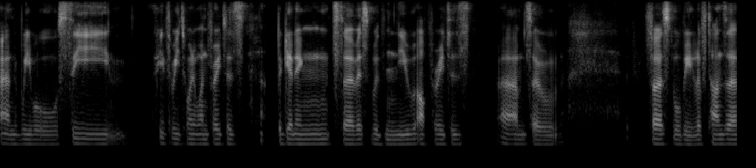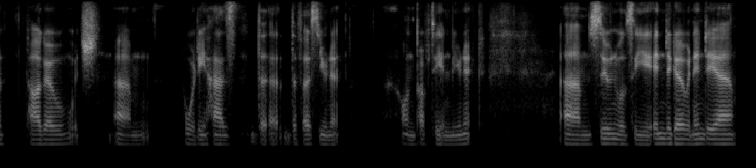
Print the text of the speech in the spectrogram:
And we will see A321 freighters beginning service with new operators. Um, so first will be Lufthansa Cargo, which um, already has the, the first unit on property in Munich. Um, soon we'll see Indigo in India.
